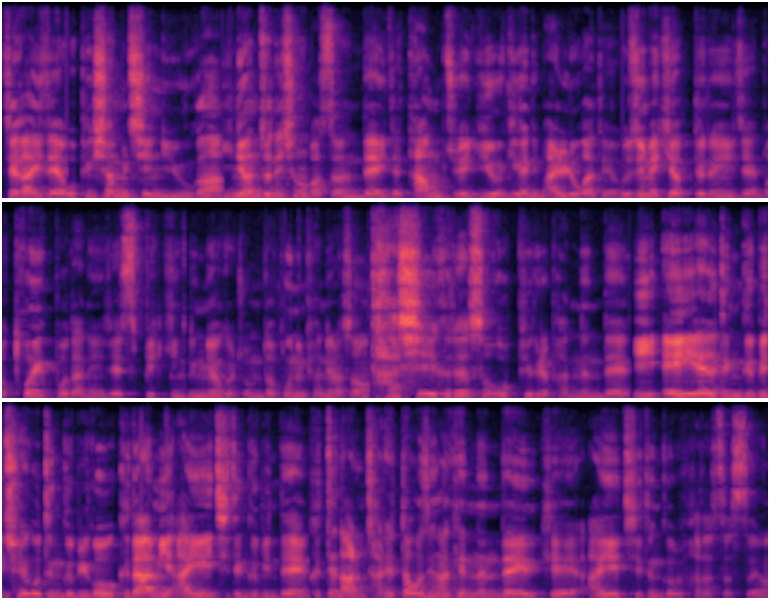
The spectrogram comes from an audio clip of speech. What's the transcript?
제가 이제 오픽 시험을 친 이유가 2년 전에 시험을 봤었는데 이제 다음 주에 유효기간이 만료가 돼요. 요즘에 기업들은 이제 뭐 토익보다는 이제 speaking 능력을 좀 더 보는 편이라서 다시 그래서 오픽을 봤는데 이 AL 등급이 최고 등급이고 그 다음이 IH 등급인데 그때 나름 잘했다고 생각했는데 이렇게 IH 등급을 받았었어요. 하,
